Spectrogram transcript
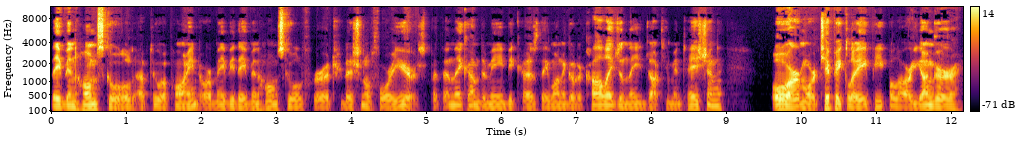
they've been homeschooled up to a point, or maybe they've been homeschooled for a traditional four years, but then they come to me because they want to go to college and they need documentation. Or more typically, people are younger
